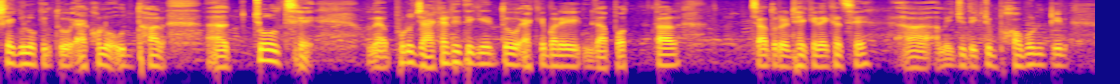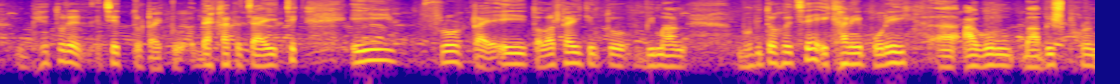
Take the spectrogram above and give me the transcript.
সেগুলো কিন্তু এখনও উদ্ধার চলছে। মানে পুরো জায়গাটিতে কিন্তু একেবারে নিরাপত্তার চাদরে ঢেকে রেখেছে। আমি যদি একটু ভবনটির ভেতরের চিত্রটা একটু দেখাতে চাই, ঠিক এই ফ্লোরটায়, এই তলাটাই কিন্তু বিমান ভূমিত হয়েছে। এখানে পড়েই আগুন বা বিস্ফোরণ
